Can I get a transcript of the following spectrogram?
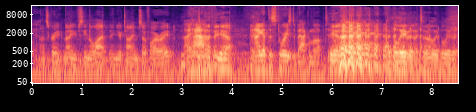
Yeah. That's great. Now you've seen a lot in your time so far, right? I have, yeah. And I got the stories to back them up too. Yeah. I believe it. I totally believe it.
